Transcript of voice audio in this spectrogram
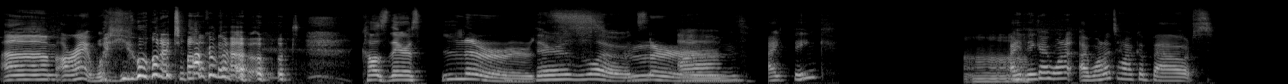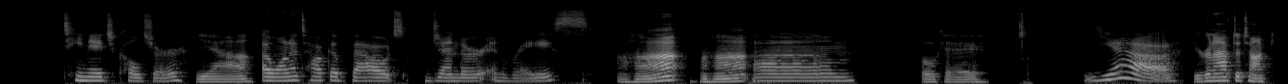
Um, all right, what do you want to talk about? Cause there's loads. There's loads. Loads. Um, I think Uh, I think I want I want to talk about teenage culture. Yeah. I want to talk about gender and race. Uh huh. Uh huh. Um, Okay. yeah. You're gonna have to talk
